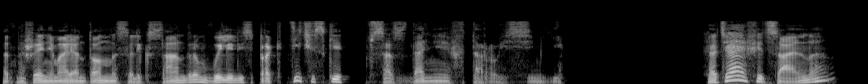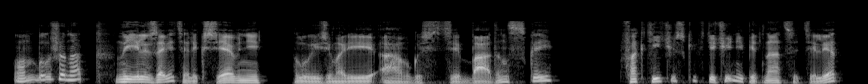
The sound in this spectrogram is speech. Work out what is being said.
Отношения Марии Антонны с Александром вылились практически в создание второй семьи. Хотя официально он был женат на Елизавете Алексеевне Луизе Марии Августе Баденской, фактически в течение пятнадцати лет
